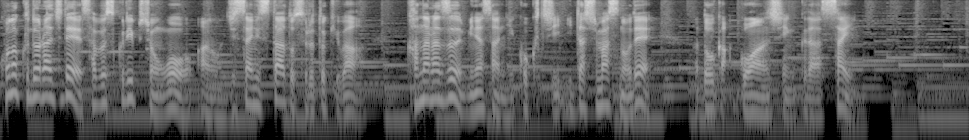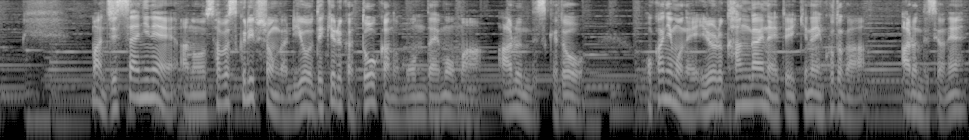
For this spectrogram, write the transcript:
このクドラジでサブスクリプションをあの実際にスタートするときは必ず皆さんに告知いたしますのでどうかご安心ください。まあ実際にねあのサブスクリプションが利用できるかどうかの問題もまああるんですけど他にもねいろいろ考えないといけないことがあるんですよね。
